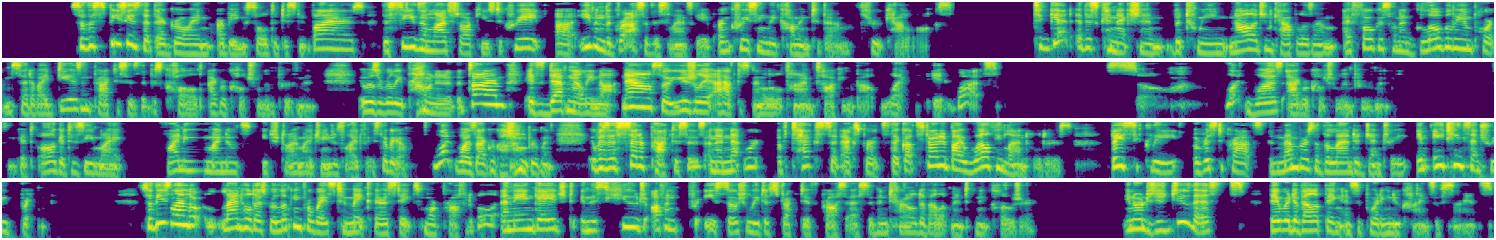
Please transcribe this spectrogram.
So the species that they're growing are being sold to distant buyers. The seeds and livestock used to create uh, even the grass of this landscape are increasingly coming to them through catalogs. To get at this connection between knowledge and capitalism, I focus on a globally important set of ideas and practices that was called agricultural improvement. It was really prominent at the time. It's definitely not now. So usually I have to spend a little time talking about what it was. So, what was agricultural improvement? So you get all get to see my finding my notes each time I change a slide face. There we go. What was agricultural improvement? It was a set of practices and a network of texts and experts that got started by wealthy landholders, basically aristocrats and members of the landed gentry in 18th century Britain. So these land- landholders were looking for ways to make their estates more profitable, and they engaged in this huge, often pretty socially destructive process of internal development and enclosure. In order to do this, they were developing and supporting new kinds of science.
